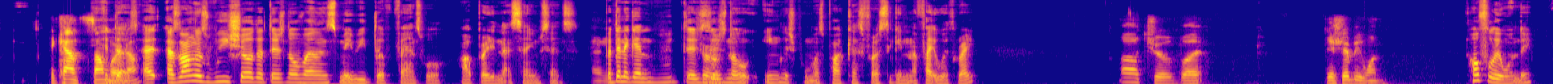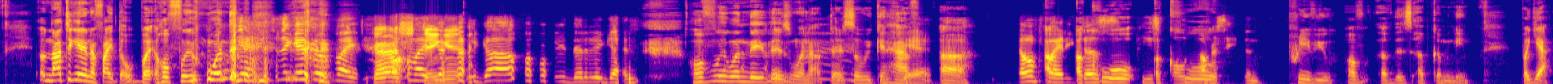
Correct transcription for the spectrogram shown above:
It counts It somewhere, does. no? As, as long as we show that there's no violence, maybe the fans will operate in that same sense. And- But then again, there's True. there's no English Pumas podcast for us to get in a fight with, right? Oh, true, but there should be one. Hopefully one day. Uh, Not to get in a fight though, but hopefully one day. Yeah, nothing is a fight. Gosh, oh my dang God, it. Go. We did it again. Hopefully one day there's one out there so we can have Yeah. uh No fighting, a just cool- a cool- conversation. Preview of, of this upcoming game. But yeah,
